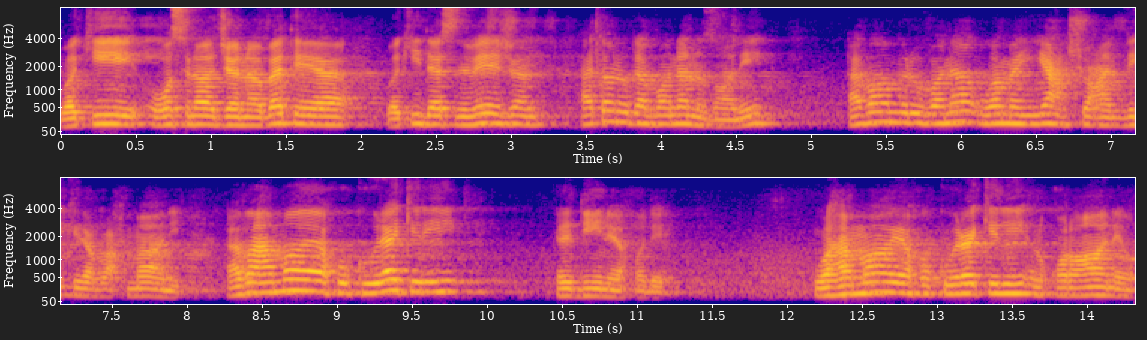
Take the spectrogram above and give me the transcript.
وكي غسل جنابته وكي دس نويجن حتى نكفانا نظاني أفا مروفانا ومن يعش عن ذكر الرحمن أفا هما يخكورا كري الدين خده وهما كري القرآن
